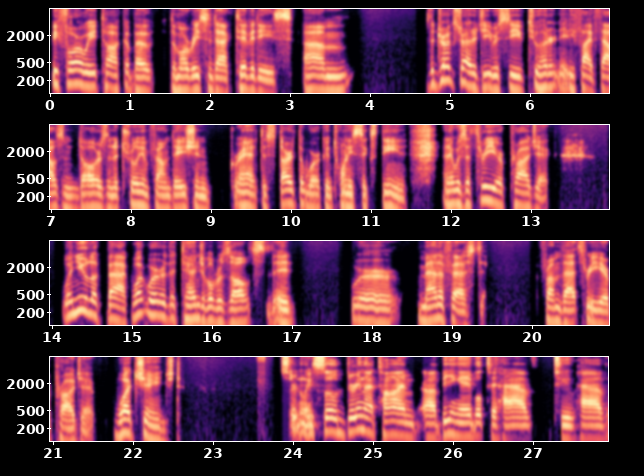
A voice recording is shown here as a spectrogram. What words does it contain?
Before we talk about the more recent activities, um, the drug strategy received $285,000 in a Trillium Foundation grant to start the work in 2016, and it was a three year project. When you look back, what were the tangible results that were manifest from that three year project? What changed? Certainly. So during that time, uh, being able to have to have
